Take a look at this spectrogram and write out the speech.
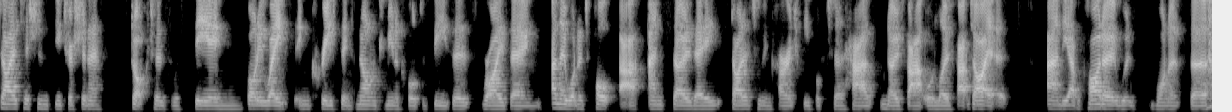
dietitians, nutritionists, doctors were seeing body weights increasing, non communicable diseases rising, and they wanted to halt that. And so they started to encourage people to have no fat or low fat diets. And the avocado was one of the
